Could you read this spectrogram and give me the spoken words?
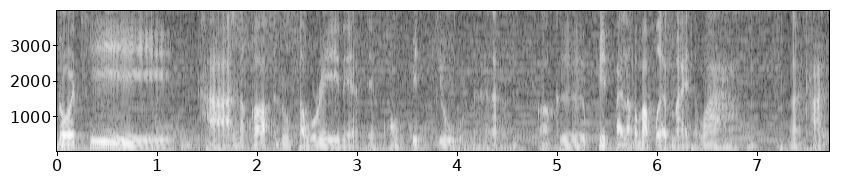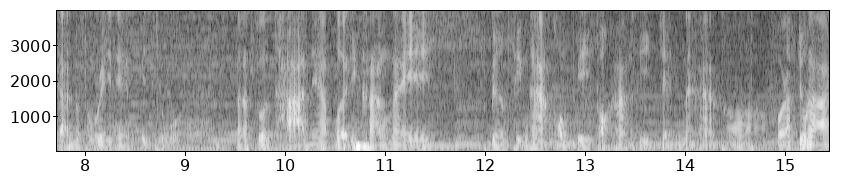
โดยที่ฐานแล้วก็อนุสาวรีย์เนี่ยยังคงปิดอยู่นะฮะก็คือปิดไปแล้วก็มาเปิดใหม่แต่ว่าฐานกับอนุสาวรีย์เนี่ยปิดอยู่ส่วนฐานเนี่ยเปิดอีกครั้งใน เดือนสิงหาคมปี 2547 นะฮะ ก็4 of July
